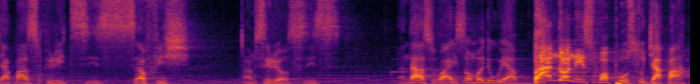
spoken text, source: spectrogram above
Japa spirit is selfish. I'm serious. It's and that's why somebody will abandon his purpose to Japa.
